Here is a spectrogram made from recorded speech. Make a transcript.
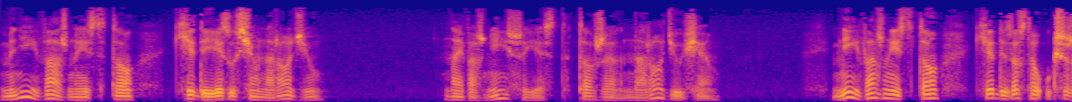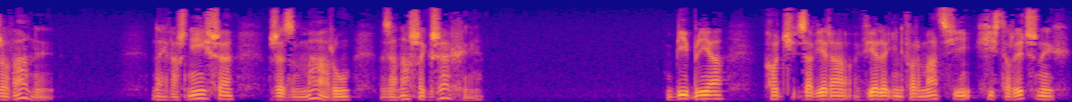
Mniej ważne jest to, kiedy Jezus się narodził. Najważniejsze jest to, że narodził się. Mniej ważne jest to, kiedy został ukrzyżowany. Najważniejsze, że zmarł za nasze grzechy. Biblia, choć zawiera wiele informacji historycznych,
